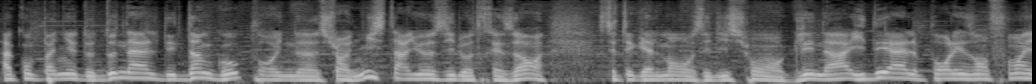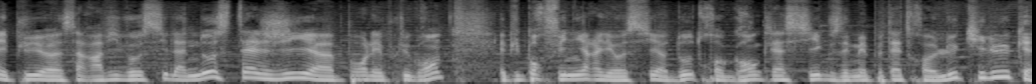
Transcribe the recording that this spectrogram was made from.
accompagné de Donald et Dingo pour une, sur une mystérieuse île au trésor. C'est également aux éditions Glénat, idéal pour les enfants et puis ça ravive aussi la nostalgie pour les plus grands. Et puis pour finir, il y a aussi euh, d'autres grands classiques. Vous aimez peut-être Lucky Luke,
